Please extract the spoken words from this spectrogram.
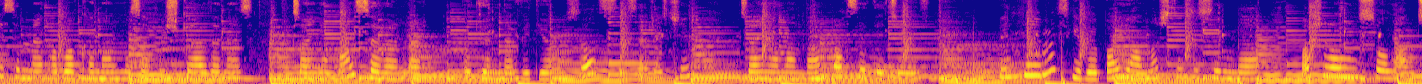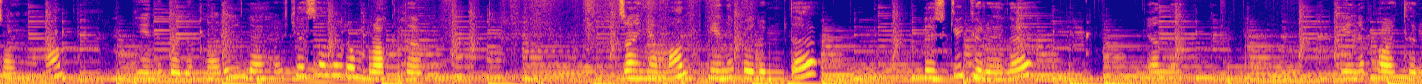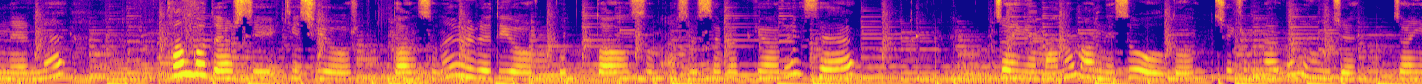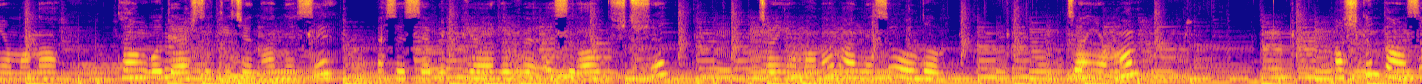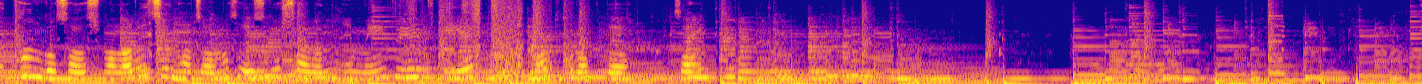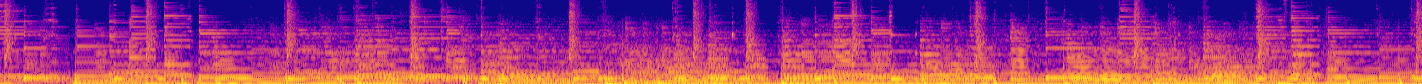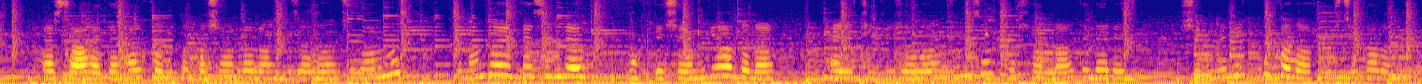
Herkese merhaba kanalımıza hoş geldiniz. Can Yaman severler. Bugün de videomuzda sizler için Can Yaman'dan bahsedeceğiz. Bildiğimiz gibi Bay Yanlış dizisinde başarılısı olan Can Yaman yeni bölümleriyle herkese hayran bıraktı. Can Yaman yeni bölümde Özge Gürel'e yani yeni partnerine tango dersi geçiyor. Dansını öğretiyor. Bu dansın asıl sebepkarı ise Can Yaman'ın annesi oldu. Çekimlerden önce Can Yaman'a tango dersi geçen annesi asıl sebepkarı ve asıl alkış düşen Can Yaman'ın annesi oldu. Can Yaman Aşkın dansı tango çalışmaları için hocamız Özgür Sarı'nın emeği büyük diye not bıraktı. Can... Her sahada, her konuda başarılı olan güzel oyuncularımız bunun da ötesinde muhteşem geldiler. Her iki güzel oyuncumuza başarılar dileriz. Şimdilik bu kadar. Hoşçakalın.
